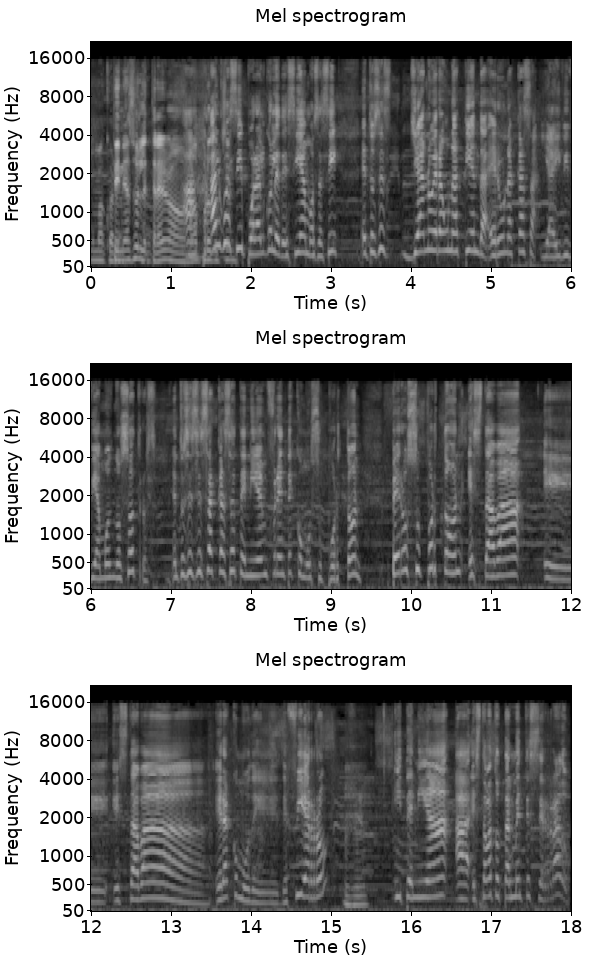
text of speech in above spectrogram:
No me acuerdo. Tenía su letrero, Ajá, ¿no? algo así, por algo le decíamos así. Entonces ya no era una tienda, era una casa y ahí vivíamos nosotros. Entonces esa casa tenía enfrente como su portón, pero su portón estaba, eh, estaba, era como de, de fierro y tenía, ah, estaba totalmente cerrado.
